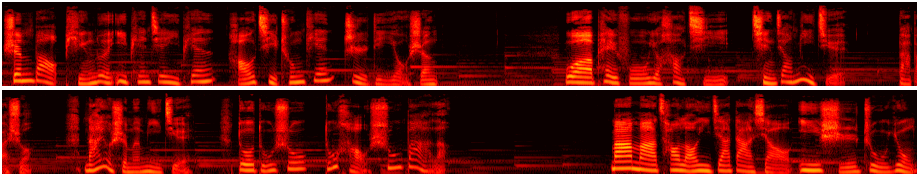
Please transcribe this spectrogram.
申报评论一篇接一篇，豪气冲天，掷地有声。我佩服又好奇，请教秘诀。爸爸说：“哪有什么秘诀，多读书，读好书罢了。”妈妈操劳一家大小，衣食住用。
